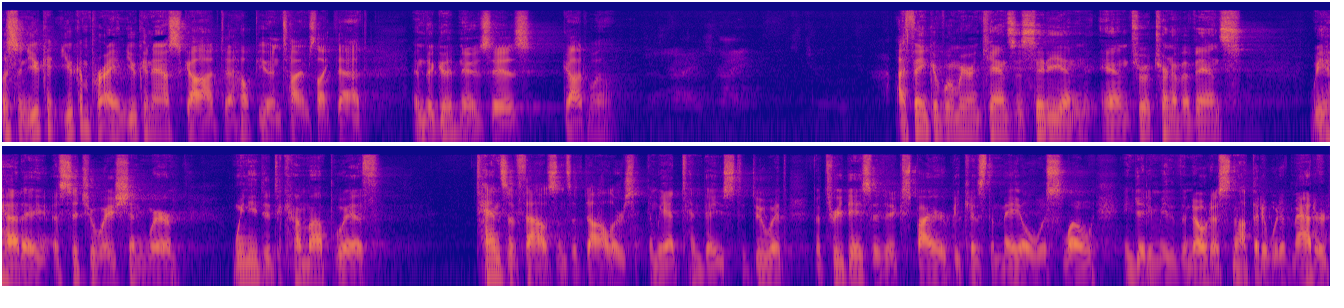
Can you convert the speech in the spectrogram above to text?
Listen, you can, you can pray and you can ask God to help you in times like that. And the good news is, God will. I think of when we were in Kansas City and, and through a turn of events, we had a, a situation where we needed to come up with tens of thousands of dollars and we had 10 days to do it but three days had expired because the mail was slow in getting me the notice. Not that it would have mattered.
